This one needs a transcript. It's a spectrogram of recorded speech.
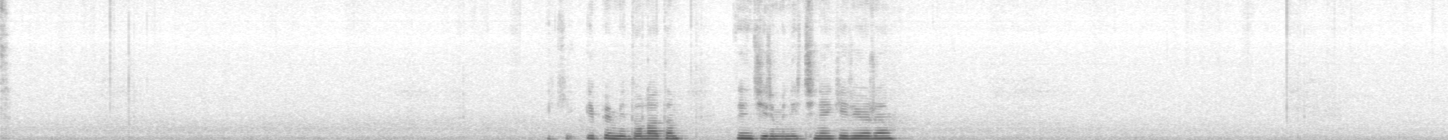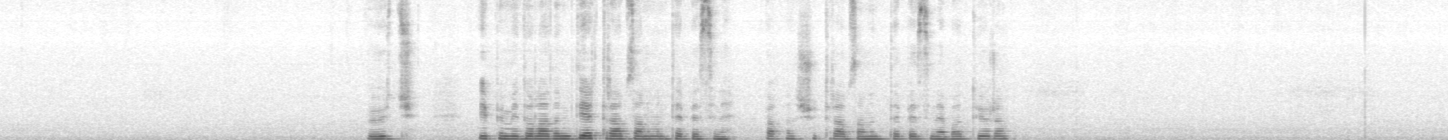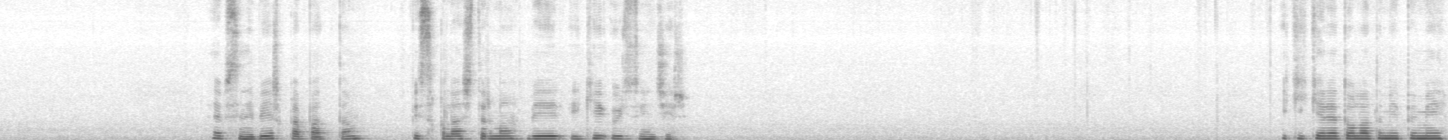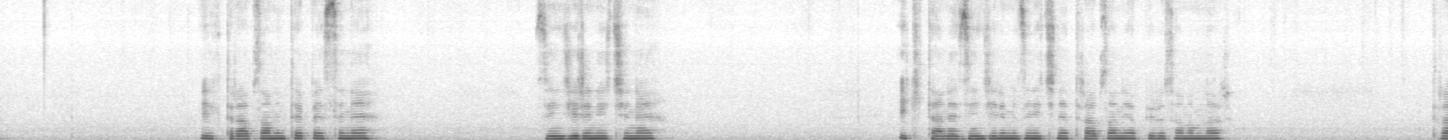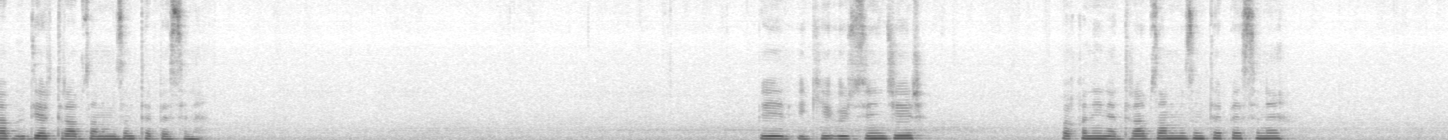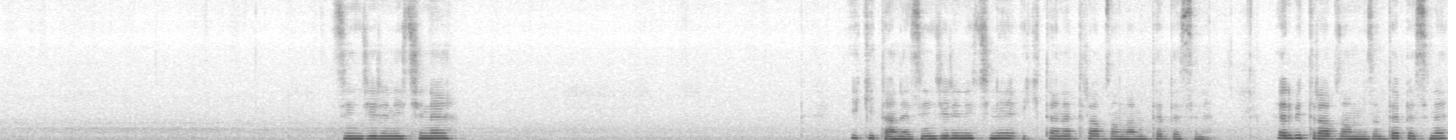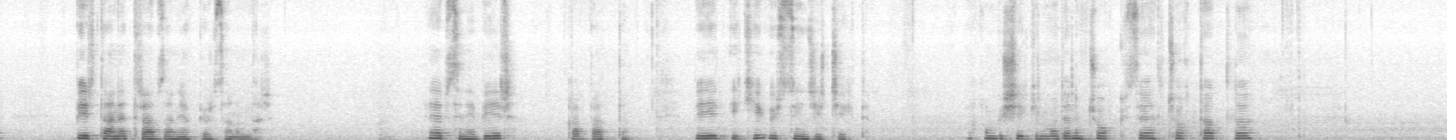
İki, ipimi doladım. Zincirimin içine giriyorum. Üç ipimi doladım diğer trabzanımın tepesine. Bakın şu trabzanın tepesine batıyorum. Hepsini bir kapattım. Bir sıkılaştırma 1 2 3 zincir. iki kere doladım ipimi. İlk trabzanın tepesine zincirin içine iki tane zincirimizin içine trabzan yapıyoruz hanımlar. Trab diğer trabzanımızın tepesine. Bir, iki, üç zincir. Bakın yine trabzanımızın tepesine. Zincirin içine. İki tane zincirin içine iki tane trabzanların tepesine. Her bir trabzanımızın tepesine bir tane trabzan yapıyoruz hanımlar. Hepsini bir kapattım. 1 2 3 zincir çektim. Bakın bu şekil modelim çok güzel çok tatlı.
